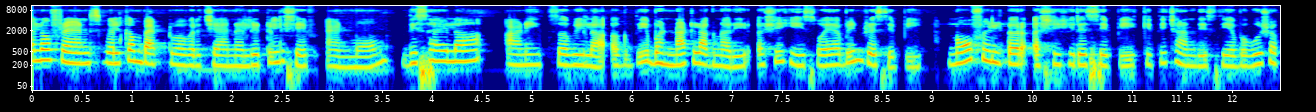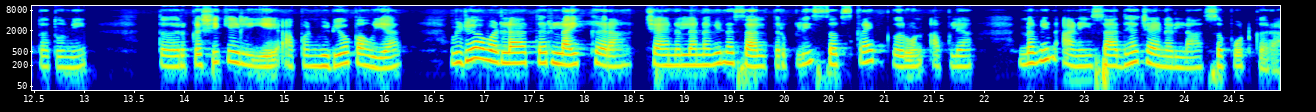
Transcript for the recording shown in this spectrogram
Hello friends welcome back to our channel little chef and mom दिसायला आणि चवीला अगदी भन्नाट लागणारी अशी ही सोयाबीन रेसिपी नो फिल्टर अशी ही रेसिपी किती छान दिसते बघू शकता तुम्ही. तर कशी केली आहे आपण व्हिडिओ पाहूया. व्हिडिओ आवडला तर लाईक करा. चॅनलला नवीन असाल तर प्लीज सबस्क्राईब करून आपल्या नवीन आणि साध्या चॅनलला सपोर्ट करा.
